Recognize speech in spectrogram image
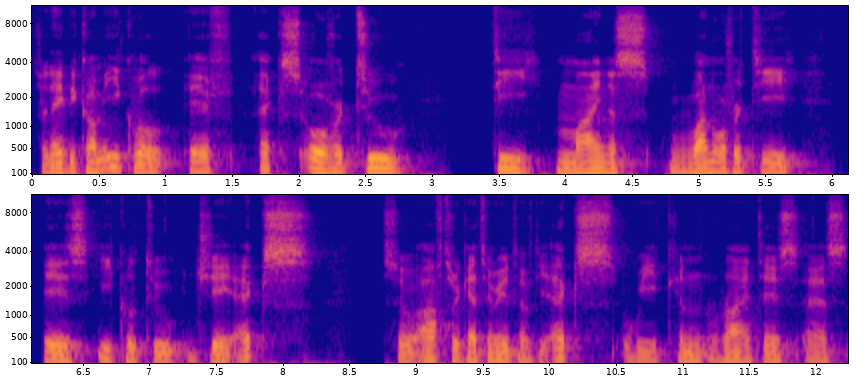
So they become equal if x over 2 t minus 1 over t is equal to jx. So after getting rid of the x, we can write this as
